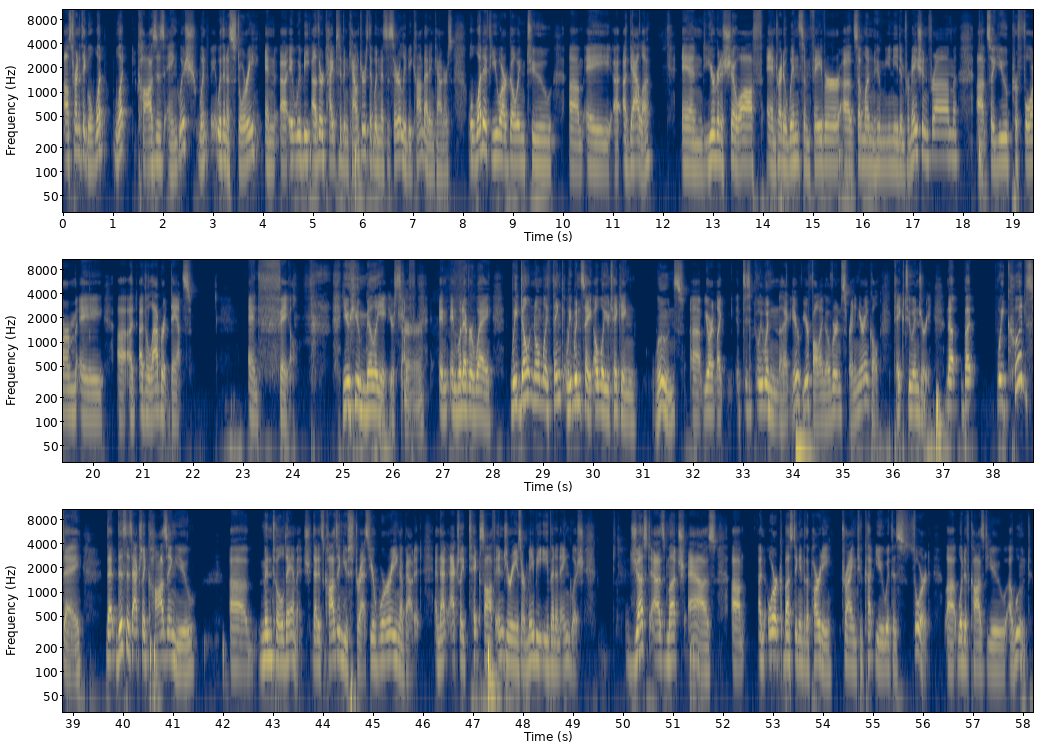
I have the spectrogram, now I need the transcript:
I was trying to think, well, what what causes anguish when, within a story, and uh, it would be other types of encounters that wouldn't necessarily be combat encounters. Well, what if you are going to um, a a gala and you're going to show off and try to win some favor of someone whom you need information from? Um, so you perform a, uh, a an elaborate dance and fail. You humiliate yourself. Sure. In, in whatever way we don't normally think we wouldn't say, oh well, you're taking wounds. Uh, you aren't like we wouldn't like you're you're falling over and spraining your ankle. Take two injury. No, but we could say that this is actually causing you uh, mental damage, that it's causing you stress. You're worrying about it. And that actually ticks off injuries or maybe even an anguish just as much as um, an orc busting into the party trying to cut you with his sword uh, would have caused you a wound.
